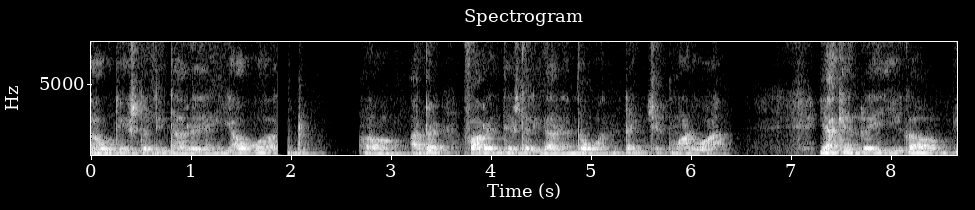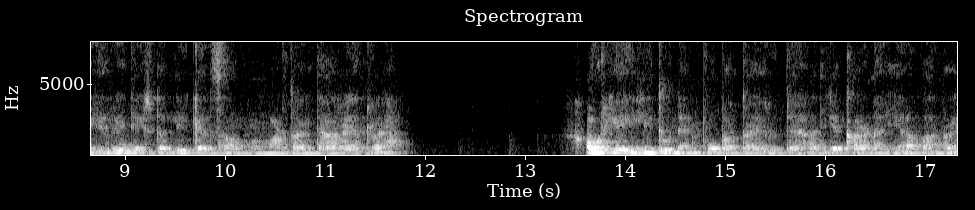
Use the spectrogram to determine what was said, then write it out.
ಯಾವ ದೇಶದಲ್ಲಿದ್ದಾರೆ, ಯಾವ ಅಂದರೆ ಫಾರಿನ್ ದೇಶದಲ್ಲಿದ್ದಾರೆ ಅಂತ ಒನ್ ಟೈಮ್ ಚೆಕ್ ಮಾಡುವ. ಯಾಕೆಂದರೆ ಈಗ ಬೇರೆ ದೇಶದಲ್ಲಿ ಕೆಲಸ ಮಾಡ್ತಾ ಇದ್ದಾರೆ ಅಂದರೆ ಅವರಿಗೆ ಇಲ್ಲಿದ್ದು ನೆನಪು ಬರ್ತಾ ಇರುತ್ತೆ. ಅದಕ್ಕೆ ಕಾರಣ ಏನಪ್ಪ ಅಂದರೆ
